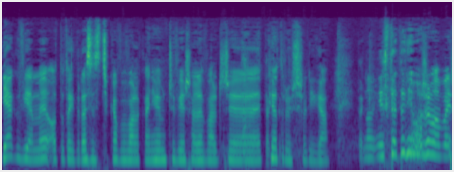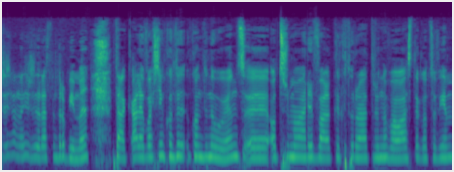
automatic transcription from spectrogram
jak wiemy, o tutaj teraz jest ciekawa walka, nie wiem czy wiesz, ale walczy tak, Piotr Szeliga. Tak. No niestety nie możemy obejrzeć, mam nadzieję, że zaraz nadrobimy. Tak, ale właśnie konty- kontynuując, y, otrzymała rywalkę, która trenowała, z tego co wiem,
